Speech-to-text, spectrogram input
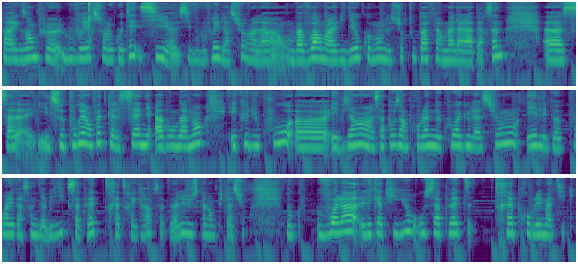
par exemple, l'ouvrir sur le côté, si, euh, vous l'ouvrez, bien sûr, hein, là, on va voir dans la vidéo comment ne surtout pas faire mal à la personne, euh, il se pourrait en fait qu'elle saigne abondamment et que du coup, euh, eh bien, ça pose un problème de coagulation et pour les personnes diabétiques, ça peut être très très grave, ça peut aller jusqu'à l'amputation. Donc voilà les cas de figure où ça peut être très problématique.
